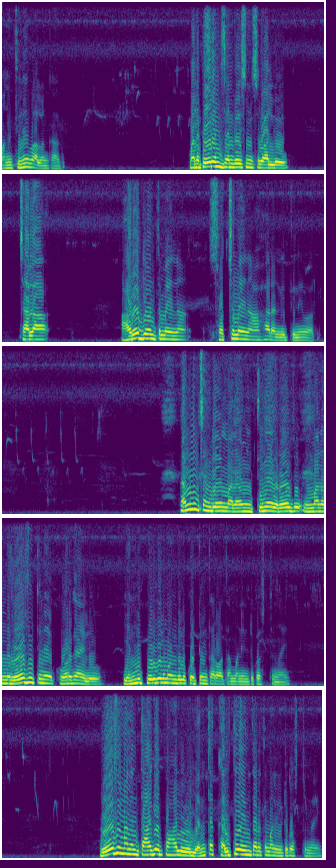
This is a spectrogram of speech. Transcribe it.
మనం తినేవాళ్ళం కాదు. మన పేరెంట్స్ జనరేషన్స్ వాళ్ళు చాలా ఆరోగ్యవంతమైన స్వచ్ఛమైన ఆహారాన్ని తినేవారు. గమనించండి మనం తినే రోజు మనం రోజు తినే కూరగాయలు ఎన్ని పురుగుల మందులు కొట్టిన తర్వాత మన ఇంటికి వస్తున్నాయి? రోజు మనం తాగే పాలు ఎంత కల్తీ అయిన తర్వాత మన ఇంటికి వస్తున్నాయి?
